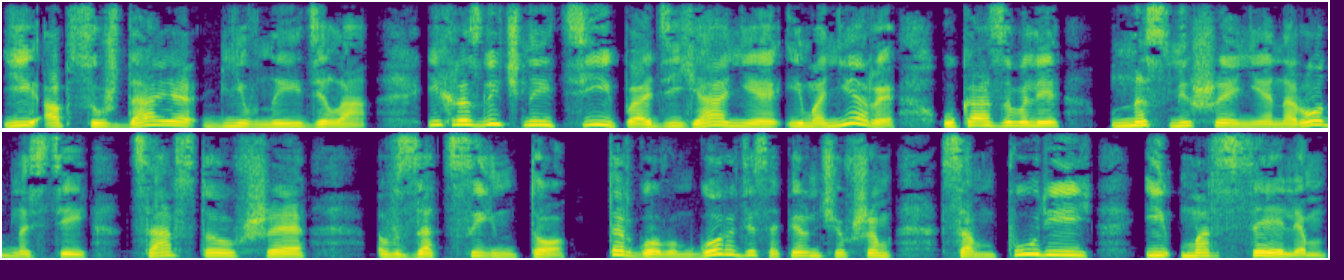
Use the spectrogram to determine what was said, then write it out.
и обсуждая дневные дела. Их различные типы, одеяния и манеры указывали на смешение народностей, царствовавшее в Зацинто, торговом городе, соперничавшем с Ампурией и Марселем,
